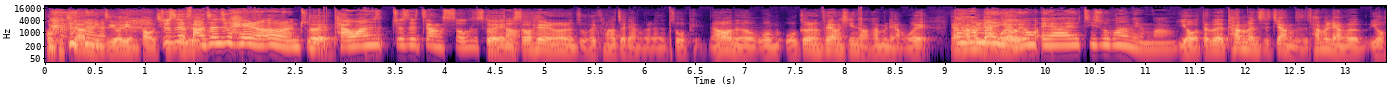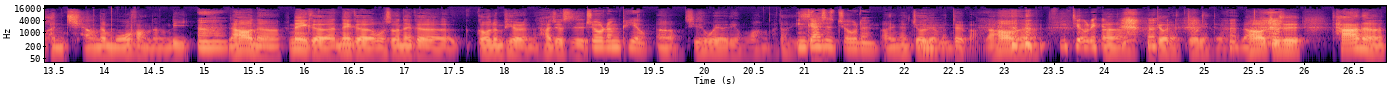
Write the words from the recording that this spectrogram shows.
忘记他名字，有点抱歉。就是反正就是黑人二人组，对台湾就是这样搜是搜到。对，你搜黑人二人组会看到这两个人的作品。然后呢，我我个人非常欣赏他们两位。那他们两位有用 AI 技术换脸吗？有的，不对？他们是这样子，他们两个有很强的模仿能力。嗯。然后呢，那个那个我说那个 Golden Peele 他就是 Jordan Peele。嗯，其实我有点忘了，到底应该是 Jordan 啊，应该 Jordan 嘛，对吧？然后呢，丢脸，嗯，很丢脸，丢脸，丢脸。然后就是他呢，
